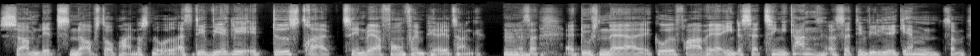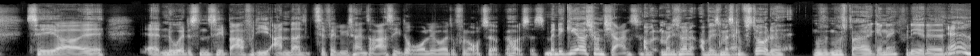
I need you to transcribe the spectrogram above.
som lidt sådan opstår på andres noget. Altså det er virkelig et dødstræb til enhver form for imperietanke. Mm. Altså, at du sådan er gået fra at være en, der satte ting i gang, og satte din vilje igennem, som, til at, øh, at nu er det sådan set bare, fordi andre tilfældigvis har interesse i, at du overlever, at du får lov til at beholde sig. Men det giver os jo en chance. Og, men, og hvis man skal forstå det, nu, nu spørger jeg igen, ikke? fordi at, øh, ja.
